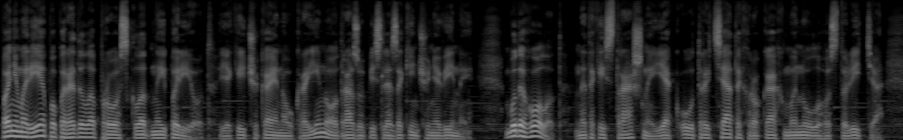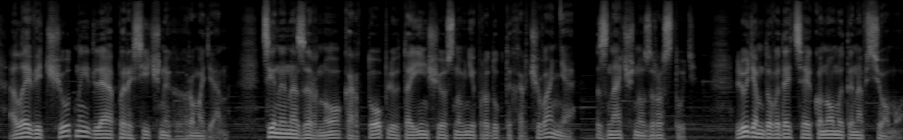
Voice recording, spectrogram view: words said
Пані Марія попередила про складний період, який чекає на Україну одразу після закінчення війни. Буде голод, не такий страшний, як у 30-х роках минулого століття, але відчутний для пересічних громадян. Ціни на зерно, картоплю та інші основні продукти харчування значно зростуть. Людям доведеться економити на всьому.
